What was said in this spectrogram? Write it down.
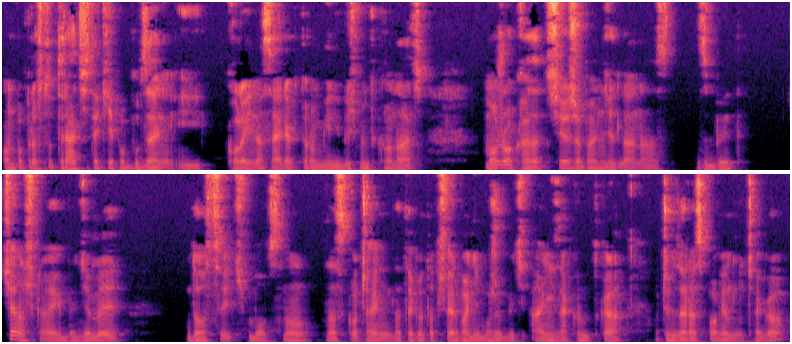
on po prostu traci takie pobudzenie i kolejna seria, którą mielibyśmy wykonać, może okazać się, że będzie dla nas zbyt ciężka i będziemy dosyć mocno zaskoczeni. Dlatego ta przerwa nie może być ani za krótka, o czym zaraz powiem dlaczego,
